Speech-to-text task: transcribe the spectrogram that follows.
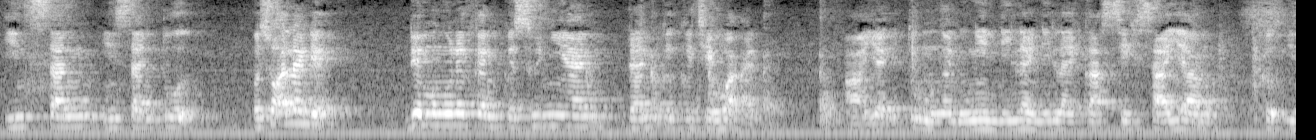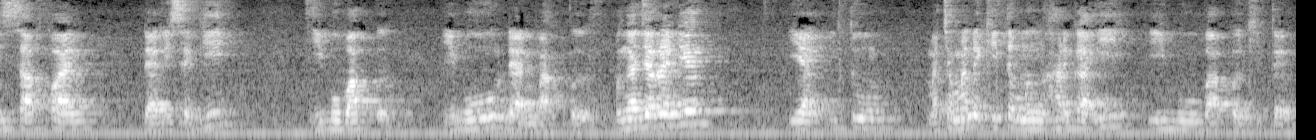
insan-insan tua. Persoalan dia, dia menggunakan kesunyian dan kekecewaan. Ha, iaitu mengandungi nilai-nilai kasih sayang, keinsafan dari segi ibu bapa, ibu dan bapa. Pengajaran dia iaitu macam mana kita menghargai ibu bapa kita.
